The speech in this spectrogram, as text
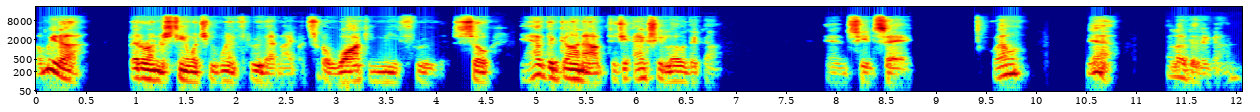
Help me to better understand what you went through that night, but sort of walking me through this. So you have the gun out. Did you actually load the gun? And she'd say, Well, yeah, I loaded the gun.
